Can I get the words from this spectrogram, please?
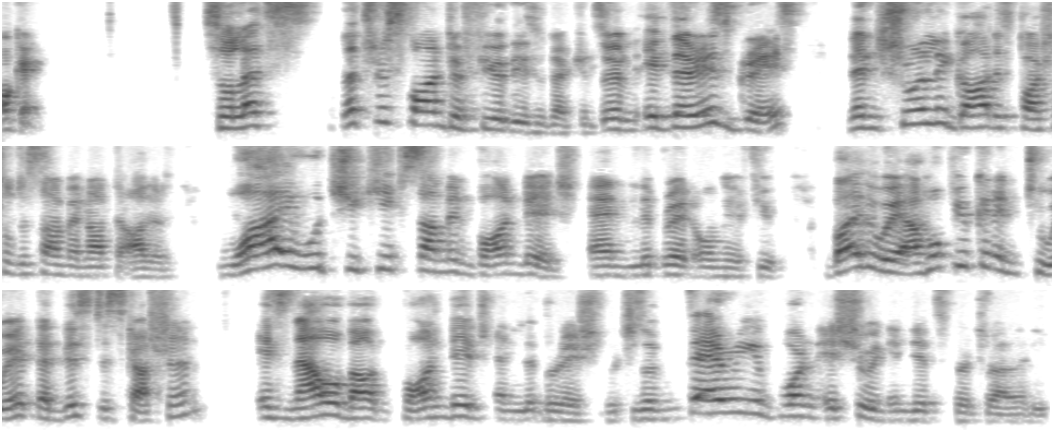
Okay, so let's let's respond to a few of these objections. So if, if there is grace, then surely God is partial to some and not to others. Why would she keep some in bondage and liberate only a few? By the way, I hope you can intuit that this discussion is now about bondage and liberation, which is a very important issue in Indian spirituality.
